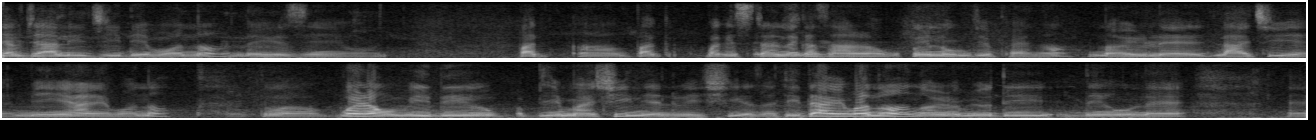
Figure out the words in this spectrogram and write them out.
ယောက်ျားလေးကြီးတင်ပေါ့နော်လေရွစင်ဟောပါအာပါကစ္စတန်နဲ့ကစားတော့ကွင်းလုံးပြစ်ပဲနော်နော်ကြီးလည်းလာကြည့်ရမြင်ရတယ်ပေါ့နော်သူကဘွဲတော်မီသေးဘူးအပြင်မှာရှိနေလူတွေရှိရဆိုဒီတိုင်းပေါ့နော်နော်ကြီးအမျိုးသေးအတင်းကိုလည်းအဲ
